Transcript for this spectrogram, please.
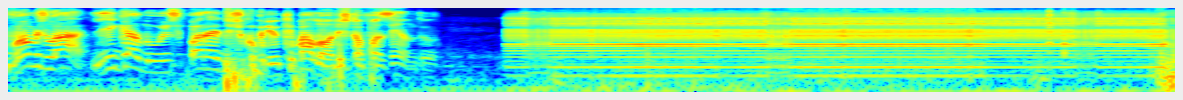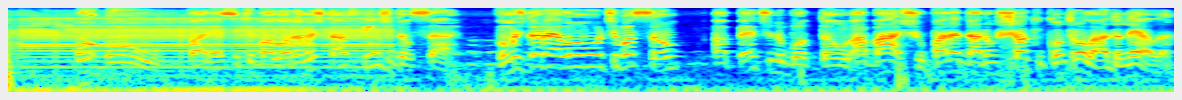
Vamos lá, ligue a luz para descobrir o que Balora está fazendo. Oh, oh, parece que Balora não está afim de dançar. Vamos dar a ela uma motivação. Aperte no botão abaixo para dar um choque controlado nela.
